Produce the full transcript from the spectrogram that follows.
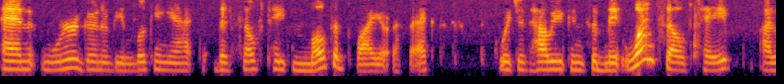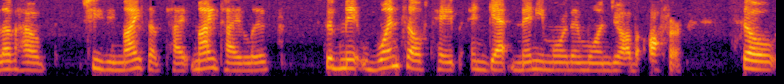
And we're going to be looking at the self tape multiplier effect, which is how you can submit one self tape. I love how cheesy my subtype, my title is submit one self tape and get many more than one job offer. So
